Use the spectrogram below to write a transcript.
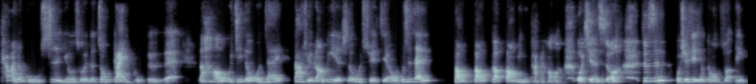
台湾的股市有所谓的中概股，对不对？然后我记得我在大学刚毕业的时候，我学姐，我不是在报报报报名牌哈，我先说，就是我学姐就跟我说，哎。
